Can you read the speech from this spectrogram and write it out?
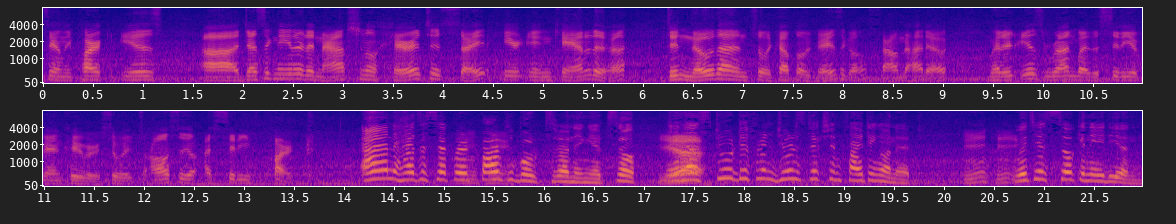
Stanley Park is uh, designated a National Heritage Site here in Canada. Didn't know that until a couple of days ago, found that out. But it is run by the City of Vancouver, so it's also a city park. And has a separate park boats running it. So it Mm-hmm. Has two different jurisdictions fighting on it, hmm which is so Canadian.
